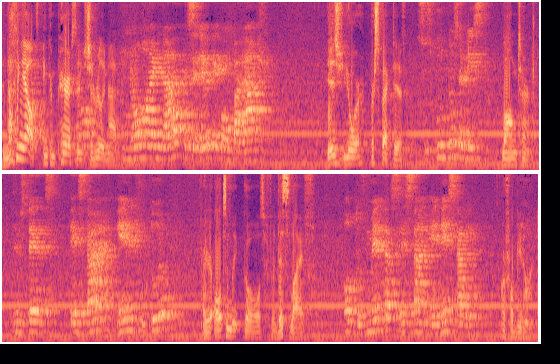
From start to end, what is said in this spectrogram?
And nothing else in comparison should really matter. Is your perspective long term? Are your ultimate goals for this life o tus metas están en esta vida. or for beyond?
